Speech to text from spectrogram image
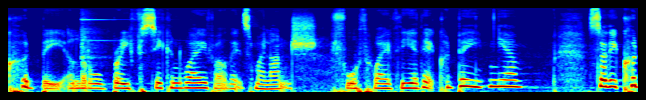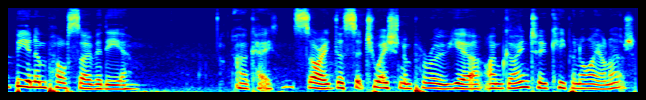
could be a little brief second wave. Oh, that's my lunch. Fourth wave there. That could be, yeah. So there could be an impulse over there. Okay, sorry, the situation in Peru, yeah, I'm going to keep an eye on it.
